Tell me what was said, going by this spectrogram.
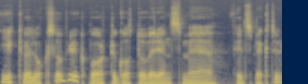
gikk vel også brukbart godt overens med Phil Spector.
